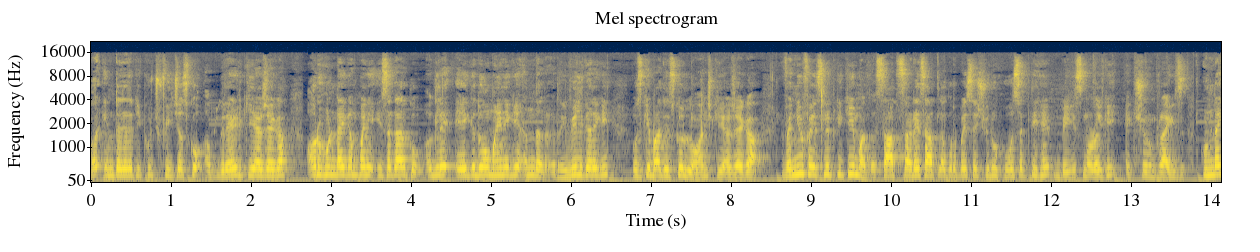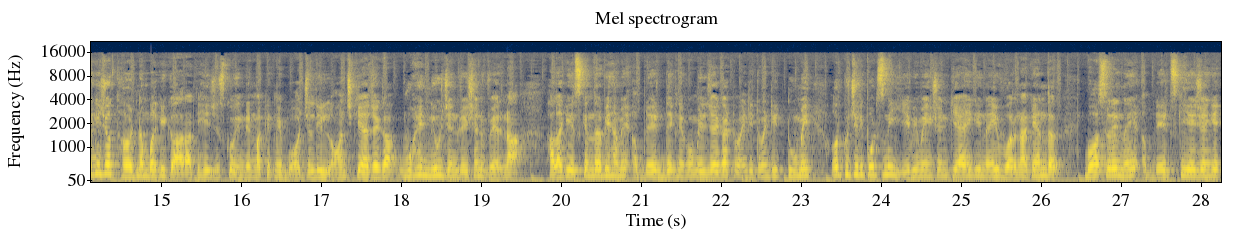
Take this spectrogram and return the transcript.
और इंटीरियर के कुछ फीचर्स को अपग्रेड किया जाएगा और हुंडई कंपनी इस कार को अगले एक दो महीने के अंदर रिवील करेगी। उसके बाद इसको लॉन्च किया जाएगा। वेन्यू फेसलिफ्ट की कीमत सात, साढ़े सात लाख रुपए से शुरू हो सकती है बेस मॉडल की एक्शोरूम प्राइस हुंडई की जो थर्ड नंबर की कार आती है, जिसको इंडियन मार्केट में बहुत जल्दी लॉन्च किया जाएगा, वो है न्यू जनरेशन वेरना हालाँकि इसके अंदर भी हमें अपडेट देखने को मिल जाएगा 2022 में और कुछ रिपोर्ट्स में ये भी मेंशन किया है कि नई वर्ना के अंदर बहुत सारे नए अपडेट्स किए जाएँगे।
